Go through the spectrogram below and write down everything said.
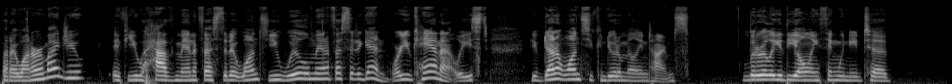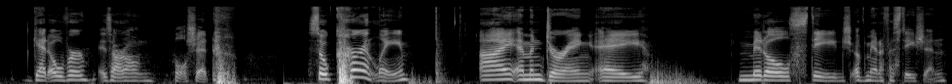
But I want to remind you if you have manifested it once, you will manifest it again, or you can at least. If you've done it once, you can do it a million times literally the only thing we need to get over is our own bullshit. so currently, I am enduring a middle stage of manifestation,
